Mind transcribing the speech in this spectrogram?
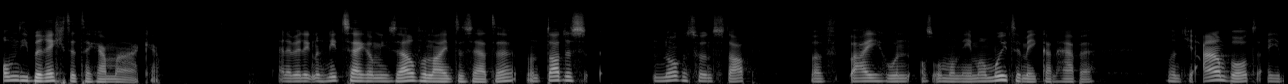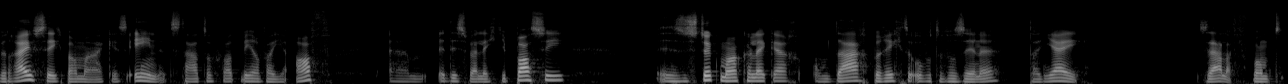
om die berichten te gaan maken. En dan wil ik nog niet zeggen om jezelf online te zetten, want dat is nog een zo'n stap waar, waar je gewoon als ondernemer moeite mee kan hebben. Want je aanbod en je bedrijf zichtbaar maken is één. Het staat toch wat meer van je af. Ehm, het is wellicht je passie. Het is een stuk makkelijker om daar berichten over te verzinnen dan jij zelf. Want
